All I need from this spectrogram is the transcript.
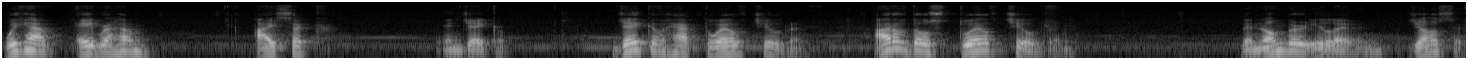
We have Abraham, Isaac, and Jacob. Jacob had 12 children. Out of those 12 children, the number 11, Joseph,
